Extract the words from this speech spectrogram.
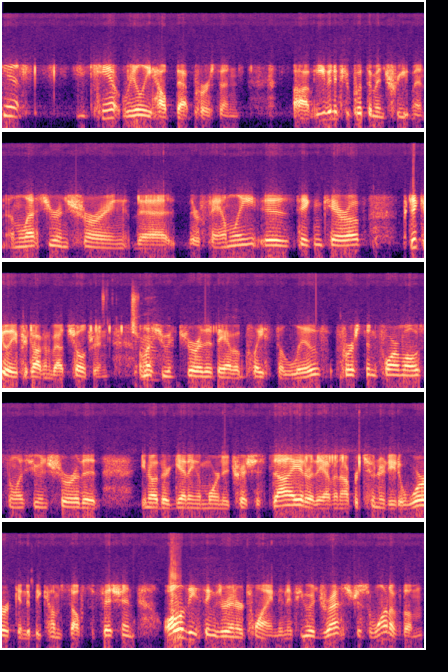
can't you can't really help that person uh, even if you put them in treatment, unless you're ensuring that their family is taken care of, particularly if you're talking about children. Unless you ensure that they have a place to live first and foremost, unless you ensure that you know they're getting a more nutritious diet or they have an opportunity to work and to become self-sufficient. All of these things are intertwined, and if you address just one of them,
